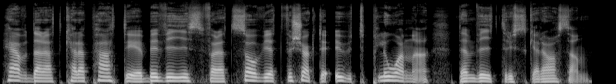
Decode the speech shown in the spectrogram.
hävdar att Karapati är bevis för att Sovjet försökte utplåna den vitryska rasen.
